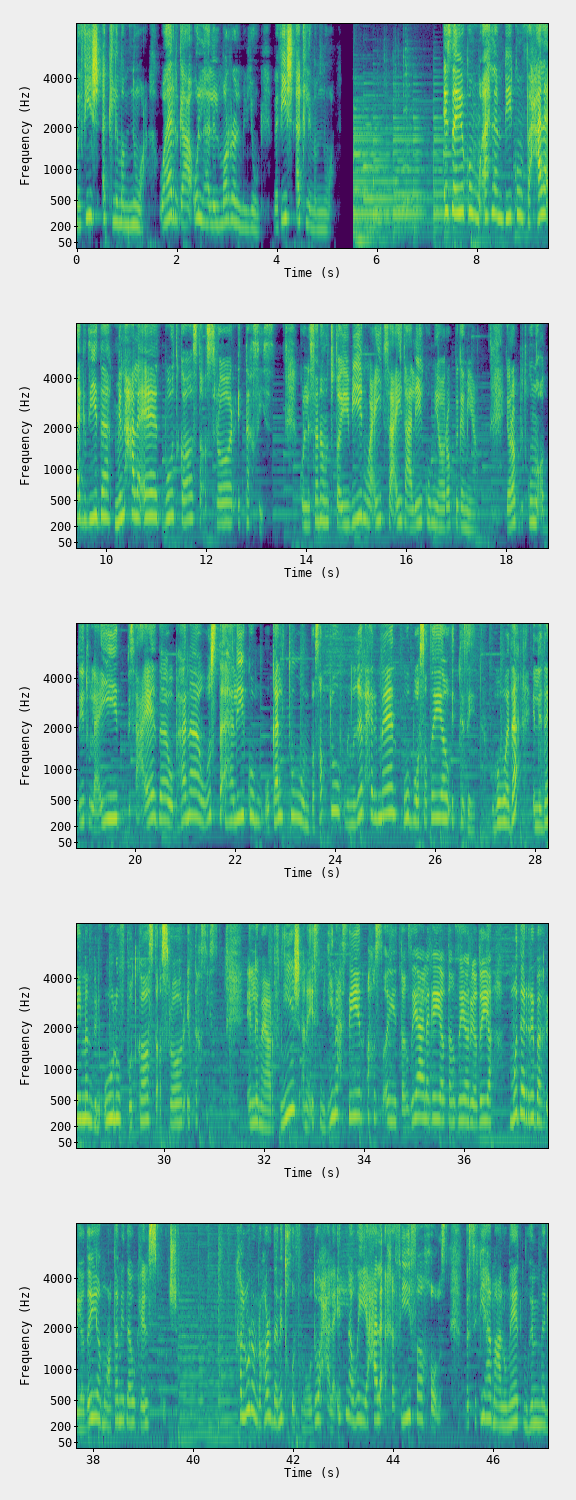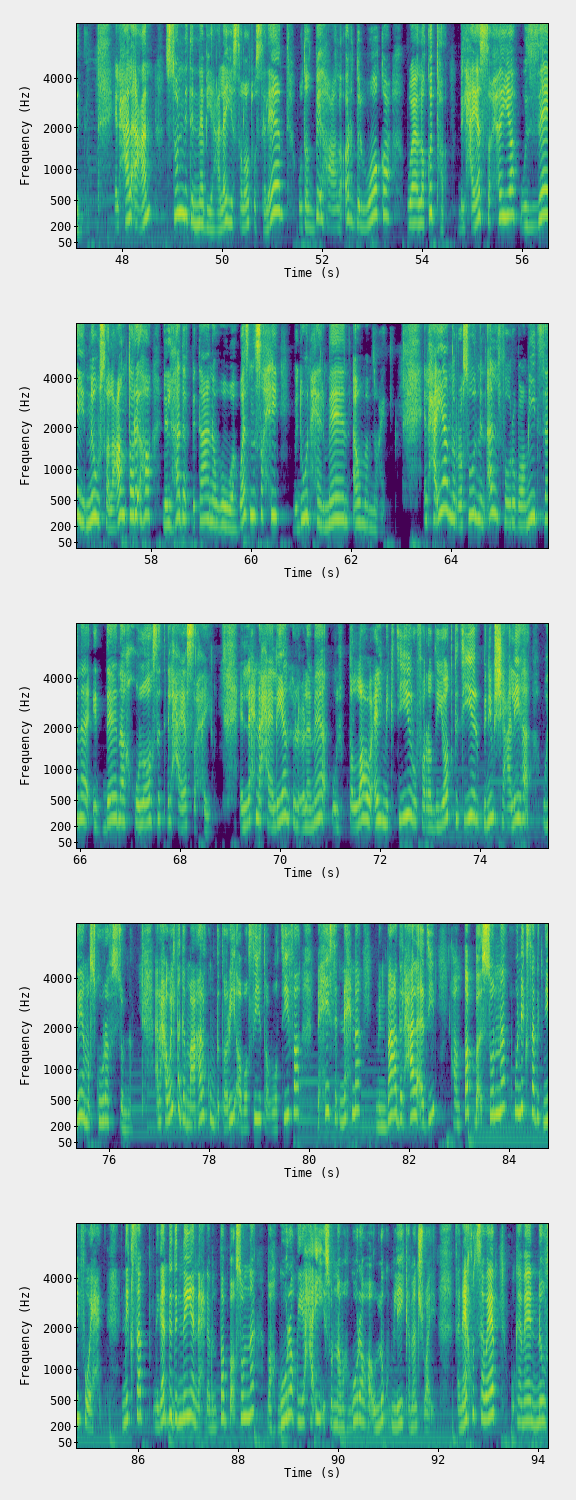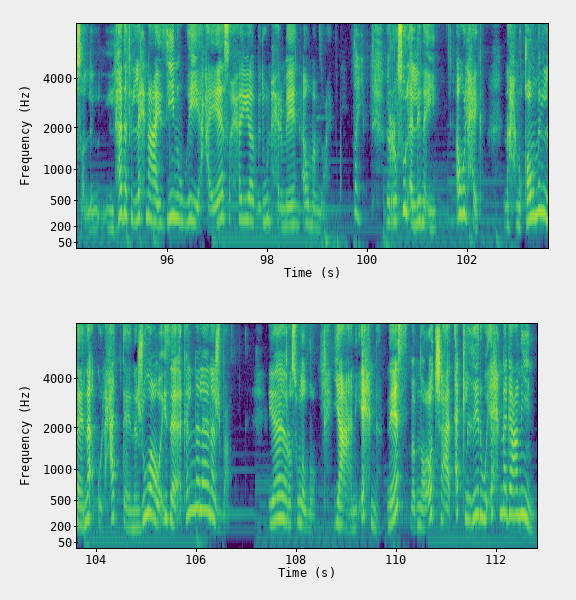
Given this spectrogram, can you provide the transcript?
مفيش أكل ممنوع وهرجع أقولها للمرة المليون مفيش أكل ممنوع. إزيكم واهلا بيكم في حلقة جديدة من حلقات بودكاست أسرار التخسيس. كل سنة وأنتم طيبين وعيد سعيد عليكم يا رب جميعا. يا رب تكونوا قضيتوا العيد بسعادة وبهنا وسط أهاليكم وكلتوا وانبسطتوا من غير حرمان وبوسطية واتزان. وهو ده اللي دايما بنقوله في بودكاست أسرار التخسيس. اللي ما يعرفنيش أنا اسمي دينا حسين أخصائية تغذية علاجية وتغذية رياضية مدربة رياضية معتمدة وهيلث كوتش. خلونا النهاردة ندخل في موضوع حلقتنا وهي حلقة خفيفة خالص بس فيها معلومات مهمة جدا. الحلقة عن سنة النبي عليه الصلاة والسلام وتطبيقها على أرض الواقع وعلاقتها بالحياة الصحية وإزاي نوصل عن طريقها للهدف بتاعنا وهو وزن صحي بدون حرمان أو ممنوعات. الحقيقة أن الرسول من 1400 سنة إدانا خلاصة الحياة الصحية. اللي إحنا حاليا العلماء طلعوا علم كتير وفرضيات كتير بنمشي عليها وهي مذكورة في السنة. أنا حاولت أجمعها لكم بطريقة بسيطة ولطيفة بحيث إن إحنا من بعد الحلقة دي هنطبق السنة ونكسب اتنين في واحد. نكسب نجدد النية إن إحنا بنطبق سنة مهجورة وهي حقيقي سنة مهجورة وهقول لكم ليه كمان شوية. فناخد ثواب وكمان نوصل للهدف اللي إحنا عايزينه وهي حياة صحية بدون حرمان أو ممنوعات طيب الرسول قال لنا إيه؟ أول حاجة نحن قوم لا نأكل حتى نجوع وإذا أكلنا لا نشبع. يا رسول الله يعني إحنا ناس ما بنقعدش على الأكل غير وإحنا جعانين.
